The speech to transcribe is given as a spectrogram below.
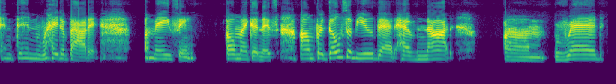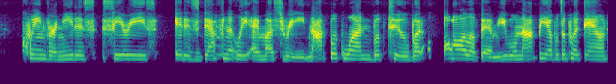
and then write about it amazing oh my goodness um, for those of you that have not um, read queen vernita's series it is definitely a must read. Not book one, book two, but all of them. You will not be able to put down.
